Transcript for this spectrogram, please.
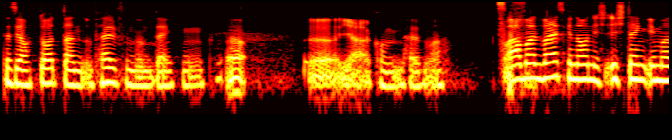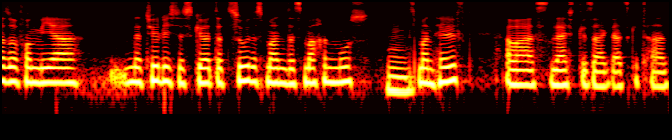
dass sie auch dort dann helfen und denken, Ja. äh, ja, komm, helf mal. Aber man weiß genau nicht. Ich denke immer so von mir, natürlich, das gehört dazu, dass man das machen muss, Hm. dass man hilft, aber es ist leicht gesagt als getan.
